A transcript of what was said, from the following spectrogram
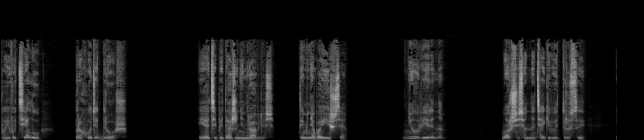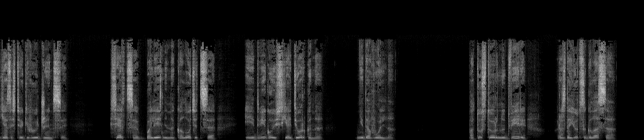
По его телу проходит дрожь. «Я тебе даже не нравлюсь. Ты меня боишься». «Не уверена». Морщись, он натягивает трусы. Я застегиваю джинсы. Сердце болезненно колотится, и двигаюсь я дёрганно, недовольно. По ту сторону двери раздаются голоса,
